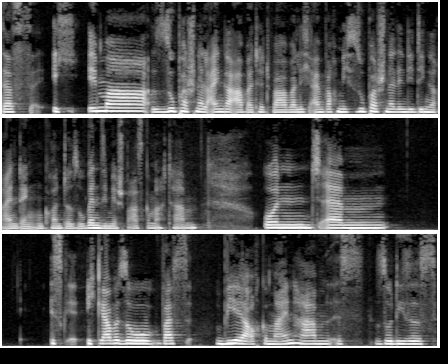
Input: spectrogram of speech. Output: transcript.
dass ich immer super schnell eingearbeitet war, weil ich einfach mich super schnell in die Dinge reindenken konnte, so wenn sie mir Spaß gemacht haben. Und ähm, ist, ich glaube, so was wir ja auch gemein haben, ist so dieses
